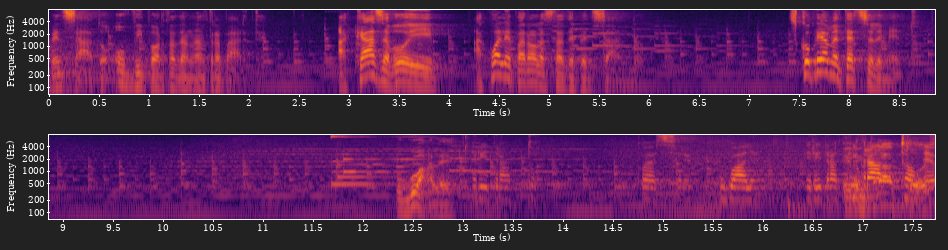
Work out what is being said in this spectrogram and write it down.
pensato o vi porta da un'altra parte. A casa voi a quale parola state pensando? Scopriamo il terzo elemento. Uguale. Ritratto. Può essere uguale. Il ritratto, Il Ritratto. è,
